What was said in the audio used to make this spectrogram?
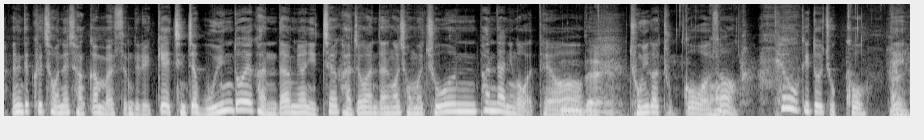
아니, 근데 그 전에 잠깐 말씀드릴 게 진짜 무인도에 간다면 이 책을 가져간다는 건 정말 좋은 판단인 것 같아요. 음, 네. 종이가 두꺼워서 어. 태우기도 좋고, 네.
